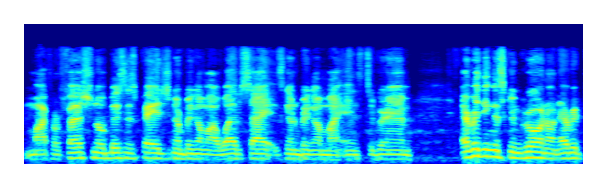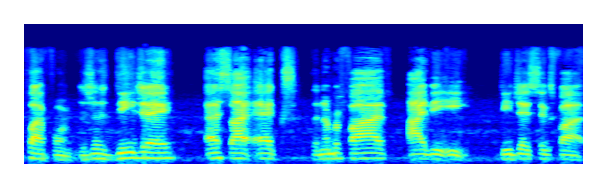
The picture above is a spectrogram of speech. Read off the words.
my professional business page. It's gonna bring up my website. It's gonna bring up my Instagram. Everything is congruent on every platform. It's just DJ S I X the number five I V E. DJ six five.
